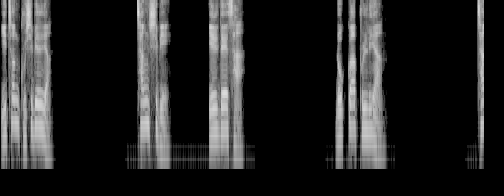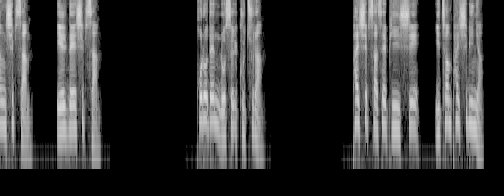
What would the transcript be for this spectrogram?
2091년. 창 12 1대 4 롯과 불리함 창 13 1대 13 포로된 롯을 구출함 84세 BC 2082년.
